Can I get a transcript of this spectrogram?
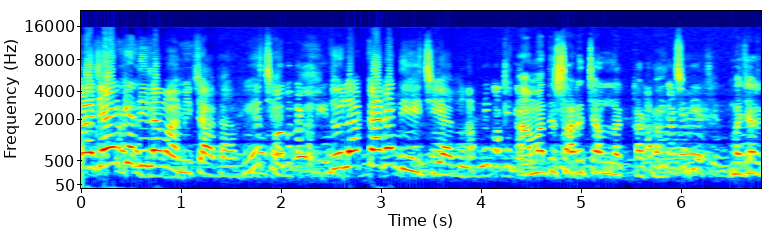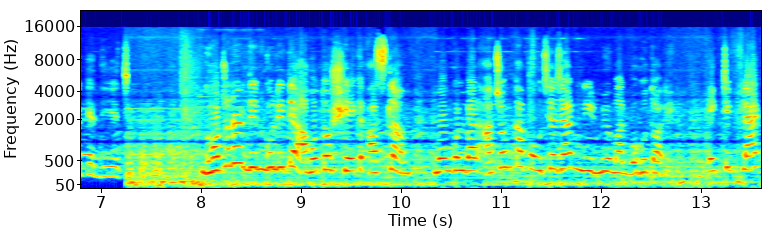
বাজারকে দিলাম আমি টাকা বুঝেছেন দু লাখ টাকা দিয়েছি আমি আমাদের সাড়ে চার লাখ টাকা আছে মাজারকে দিয়েছি ঘটনার দিনগুলিতে আহত শেখ আসলাম মঙ্গলবার আচমকা পৌঁছে যান নির্মীয়মান বহুতলে একটি ফ্ল্যাট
